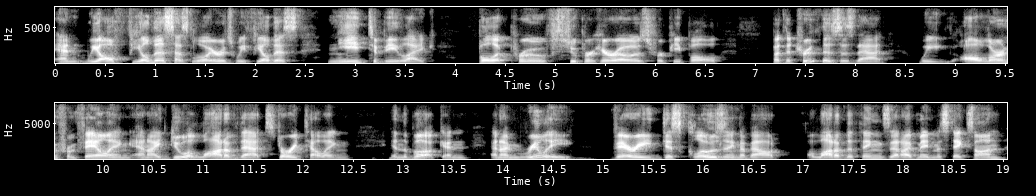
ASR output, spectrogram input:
And we all feel this as lawyers. We feel this need to be like bulletproof superheroes for people. But the truth is, is that we all learn from failing. And I do a lot of that storytelling in the book. And and I'm really very disclosing about a lot of the things that I've made mistakes on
